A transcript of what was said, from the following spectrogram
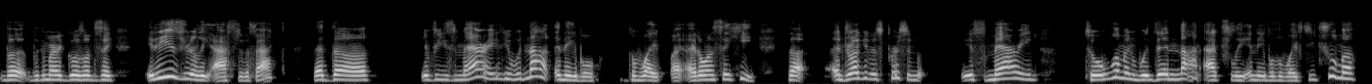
The the Gemara goes on to say it is really after the fact that the if he's married, he would not enable the wife. I, I don't want to say he, the androgynous person, if married to a woman, would then not actually enable the wife to truma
